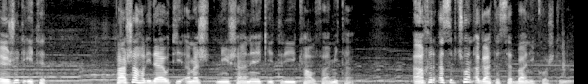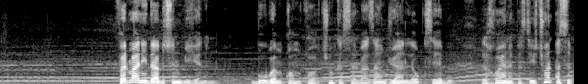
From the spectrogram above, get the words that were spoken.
ئێژوت ئیتر پاشا هەڵیداوتی ئەمەش نیشانەیەکی تری کاڵفامیتە ئاخر ئەسب چۆن ئەگاتە سەربانی کۆشکی من فەرمانی دا بچن بیهێنن بوو بەم قۆمقۆ چونکە سربازان گویان لەو قسەیە بوو لە خۆیانە پرسی چۆن ئەسب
